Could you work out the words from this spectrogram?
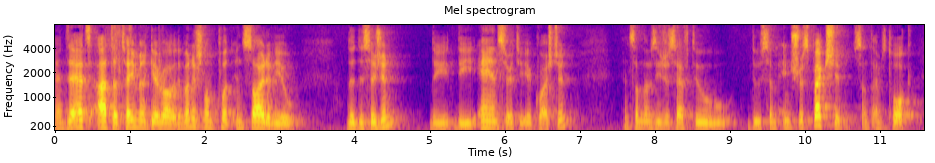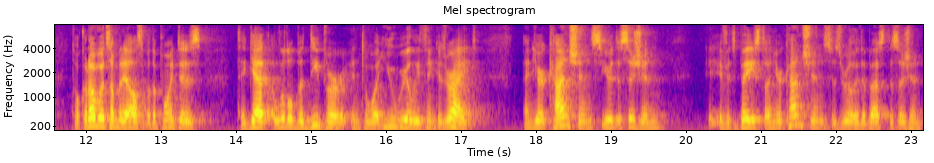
and that's Ata Taimer Gero. The Banishlam put inside of you the decision, the, the answer to your question. And sometimes you just have to do some introspection. Sometimes talk talk it over with somebody else. But the point is to get a little bit deeper into what you really think is right. And your conscience, your decision, if it's based on your conscience, is really the best decision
